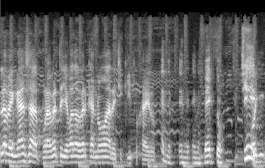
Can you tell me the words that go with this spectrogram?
La venganza por haberte llevado a ver canoa de chiquito, Jairo. En, en- en efecto. Sí, Oye,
